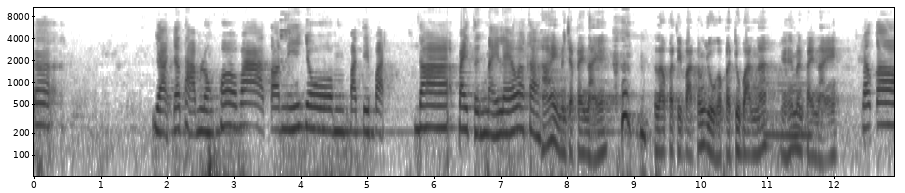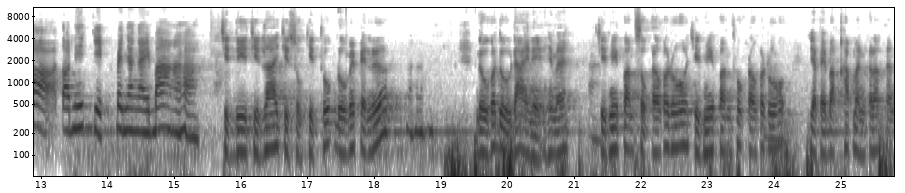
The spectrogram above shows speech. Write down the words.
ก็ อยากจะถามหลวงพ่อว่าตอนนี้โยมปฏิบัติได้ไปถึงไหนแล้วอะค่ะให้มันจะไปไหน เราปฏิบัติต้องอยู่กับปัจจุบันนะอ๋อออย่าให้มันไปไหน แล้วก็ตอนนี้จิตเป็นยังไงบ้างอะค่ะ จิตดีจิตร้ายจิตสุขจิตทุกข์ดูไม่เป็นหรือดูก็ดูได้นี่ใช่ไหมค่ะจิตมีความสุขเราก็รู้ จิตมีความทุกข์เราก็รู้ อย่าไปบังคับมันก็แล้วกัน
